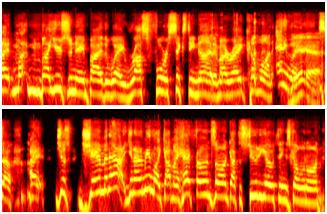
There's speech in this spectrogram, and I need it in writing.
I, my, my username, by the way, Russ469. Am I right? Come on. Anyway, Yeah. so I just jam it out. You know what I mean? Like, got my headphones on, got the studio things going on.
